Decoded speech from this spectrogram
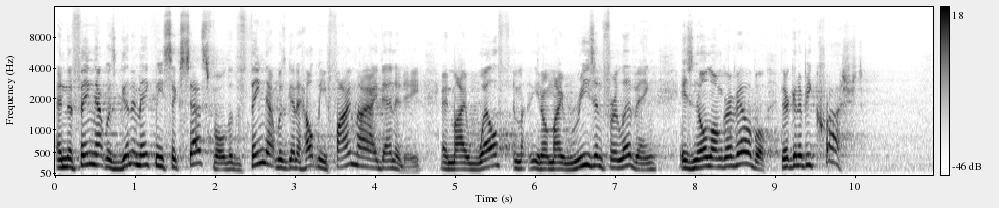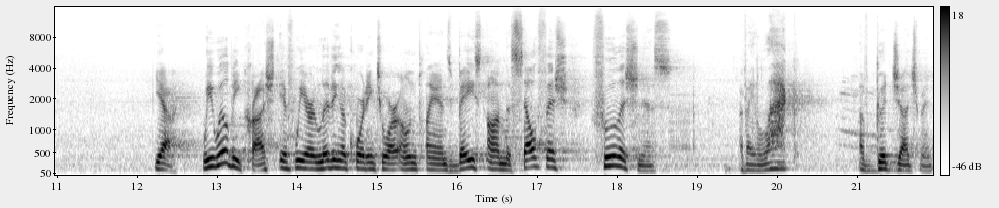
and the thing that was going to make me successful, the thing that was going to help me find my identity and my wealth, you know, my reason for living is no longer available. They're going to be crushed. Yeah, we will be crushed if we are living according to our own plans based on the selfish foolishness of a lack of good judgment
